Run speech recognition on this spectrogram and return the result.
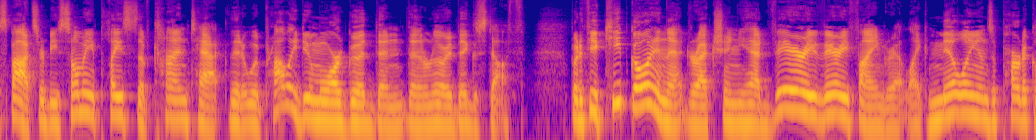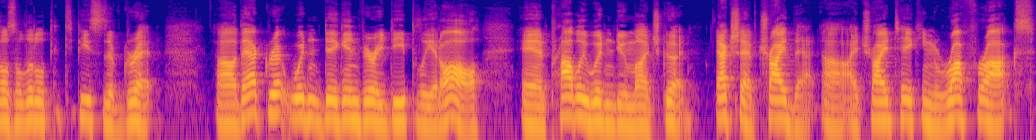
spots. There'd be so many places of contact that it would probably do more good than, than really big stuff. But if you keep going in that direction, you had very, very fine grit, like millions of particles of little pieces of grit. Uh, that grit wouldn't dig in very deeply at all and probably wouldn't do much good. Actually, I've tried that. Uh, I tried taking rough rocks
